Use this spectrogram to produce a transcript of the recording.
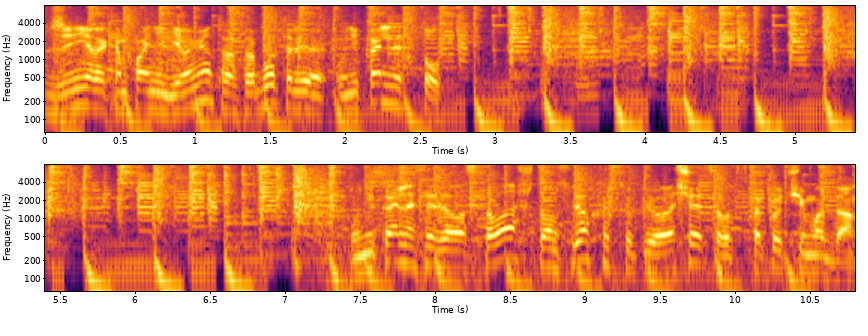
Инженеры компании Дивомет разработали уникальный стол. Уникальность этого стола, что он с легкостью превращается вот в такой чемодан.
